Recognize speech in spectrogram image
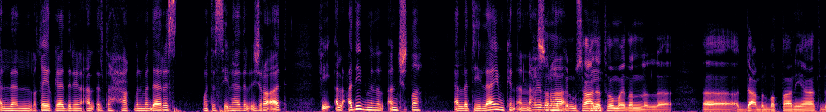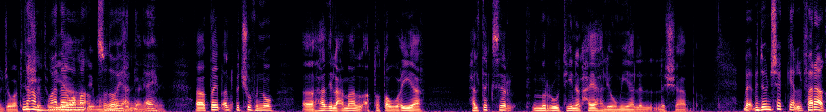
ال- الغير قادرين على الالتحاق بالمدارس وتسهيل هذه الإجراءات في العديد من الأنشطة التي لا يمكن أن نحصرها ممكن مساعدتهم أيضا ال- آه، الدعم بالبطانيات بالجواكت نعم، الشتوية وهذا هو ما أقصده يعني، جداً أي. يعني. آه، طيب أنت بتشوف إنه آه، هذه الأعمال التطوعية هل تكسر من روتين الحياة اليومية لل- للشاب؟ بدون شك الفراغ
